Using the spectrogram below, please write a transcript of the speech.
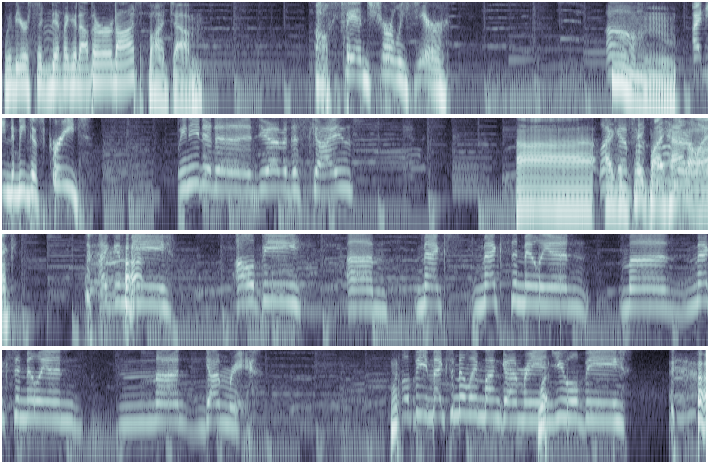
with your significant other or not. But um, oh, Fan Shirley's here. Oh. Hmm, I need to be discreet. We needed a. Do you have a disguise? Uh, I Like can a take my hat off. like- I can be. I'll be. Um, Max Maximilian Mon, Maximilian Montgomery. I'll be Maximilian Montgomery, What? and you will be.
